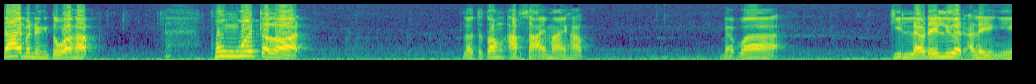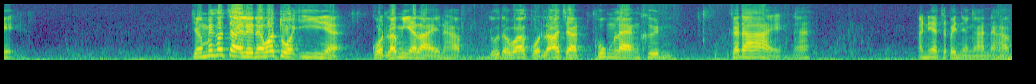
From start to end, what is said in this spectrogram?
ได้มาหนึ่งตัวครับ พุ่งวืดตลอด เราจะต้องอัพสายใหม่ครับ แบบว่ากินแล้วได้เลือดอะไรอย่างนี้ ยังไม่เข้าใจเลยนะว่าตัว E เนี่ย กดแล้วมีอะไรนะครับ รู้แต่ว่ากดแล้วอาจจะพุ่งแรงขึ้นก็ได้นะ อันนี้อาจจะเป็นอย่างนั้นนะครับ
